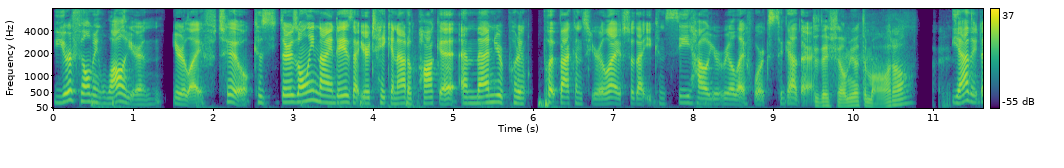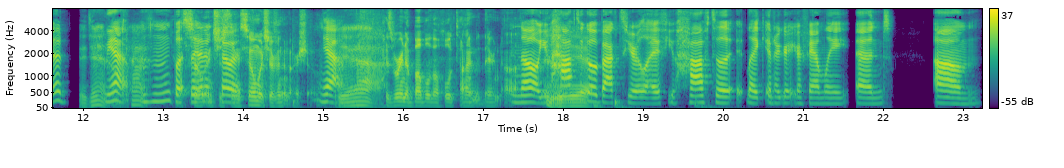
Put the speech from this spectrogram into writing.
you're filming while you're in your life too, because there's only nine days that you're taken out of pocket, and then you're putting put back into your life so that you can see how your real life works together. Did they film you at the mall at all? Yeah, they did. They did. Yeah, Okay. hmm but That's they so didn't show interesting. it. So much different than our show. Yeah. Yeah. Because we're in a bubble the whole time, but they're not. No, you have Yeah. to go back to your life. You have to like integrate your family and um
